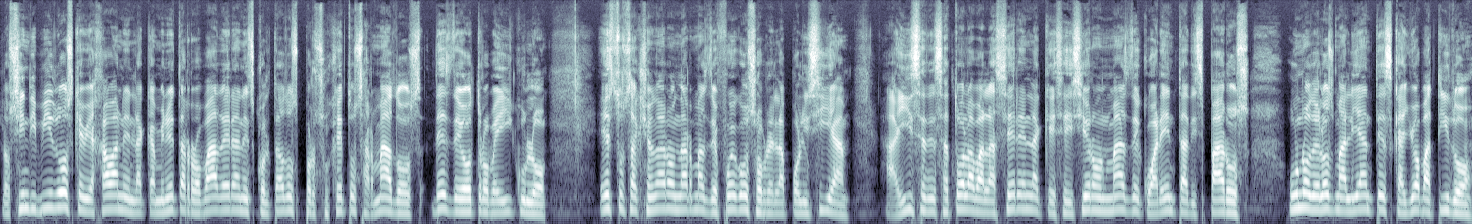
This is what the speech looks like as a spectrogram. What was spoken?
Los individuos que viajaban en la camioneta robada eran escoltados por sujetos armados desde otro vehículo. Estos accionaron armas de fuego sobre la policía. Ahí se desató la balacera en la que se hicieron más de 40 disparos. Uno de los maleantes cayó abatido,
